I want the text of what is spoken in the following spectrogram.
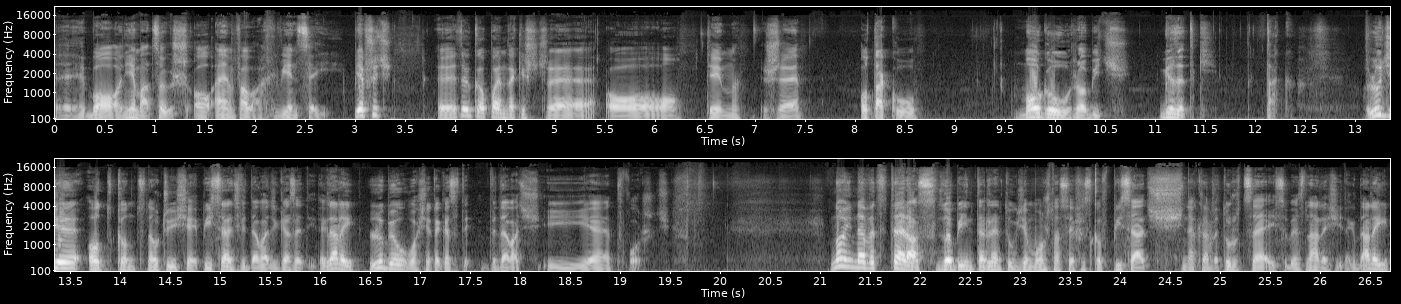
Yy, bo nie ma co już o AMV-ach więcej pieprzyć. Tylko powiem tak jeszcze o tym, że otaku mogą robić gazetki. Tak. Ludzie, odkąd nauczyli się pisać, wydawać gazety i tak dalej, lubią właśnie te gazety wydawać i je tworzyć. No i nawet teraz, w dobie internetu, gdzie można sobie wszystko wpisać na klawiaturce i sobie znaleźć i tak dalej,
